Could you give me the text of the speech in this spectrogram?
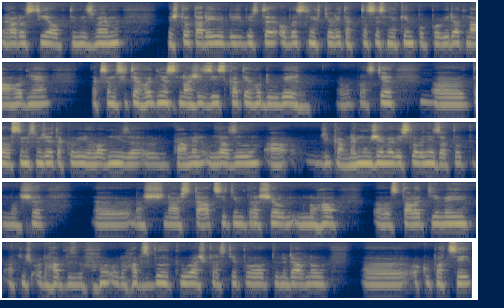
radostí a optimismem. Když to tady, když byste obecně chtěli takto se s někým popovídat náhodně, tak se musíte hodně snažit získat jeho důvěru. Jo, prostě hmm. to si myslím, že je takový hlavní kámen úrazu a říkám, nemůžeme vysloveně za to, naše, eh, naš, náš stát si tím prošel mnoha eh, staletími, ať už od, Habs, od Habsburku až prostě po tu nedávnou okupaci,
